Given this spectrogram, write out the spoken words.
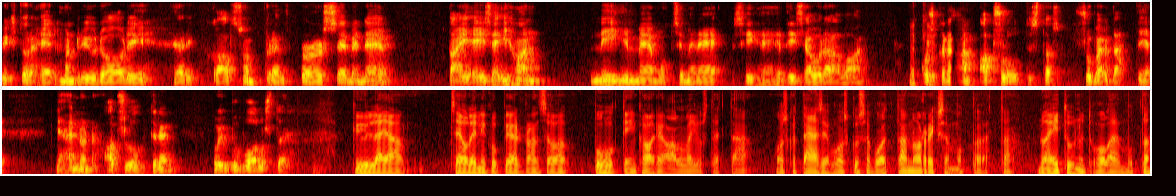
Victor Hedman, Drew Doughty, Eric Carlson, Brent Burns, se menee, tai ei se ihan niihin mene, mutta se menee siihen heti seuraavaan, no, koska nämä on absoluuttista supertähtiä, ja hän on absoluuttinen huippupuolustaja. Kyllä, ja se oli niin kuin Pierre Ransella puhuttiin kauden alla just, että olisiko tämä se vuosi, kun se voittaa Norriksen, mutta että, no ei tule nyt ole, mutta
